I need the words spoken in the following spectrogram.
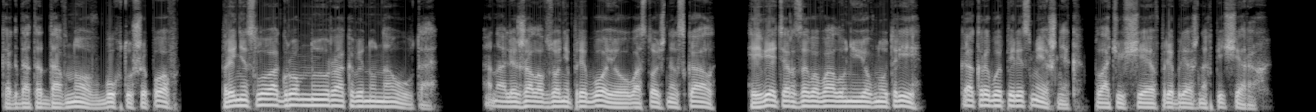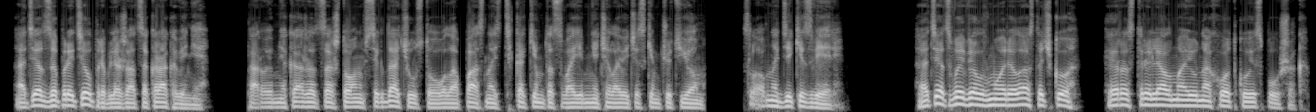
Когда-то давно в бухту шипов принесло огромную раковину Наута. Она лежала в зоне прибоя у восточных скал, и ветер завывал у нее внутри, как рыба-пересмешник, плачущая в прибрежных пещерах. Отец запретил приближаться к раковине, Порой мне кажется, что он всегда чувствовал опасность каким-то своим нечеловеческим чутьем, словно дикий зверь. Отец вывел в море ласточку и расстрелял мою находку из пушек.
